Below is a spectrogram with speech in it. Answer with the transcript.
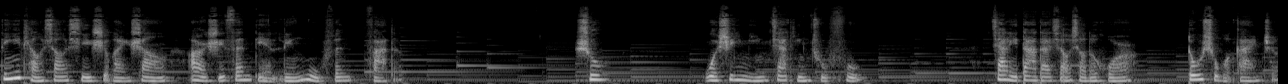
第一条消息是晚上二十三点零五分发的。叔，我是一名家庭主妇，家里大大小小的活儿都是我干着，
